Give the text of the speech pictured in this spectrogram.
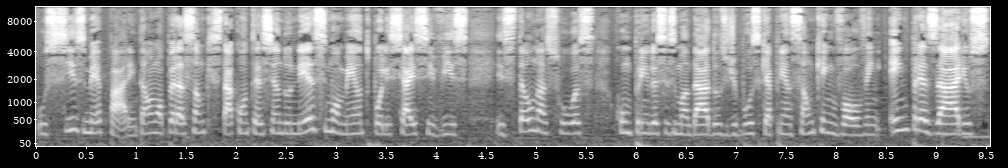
o CISMEPAR. Então é uma operação que está acontecendo nesse momento. Policiais civis estão nas ruas cumprindo esses mandados de busca e apreensão que envolvem empresários,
